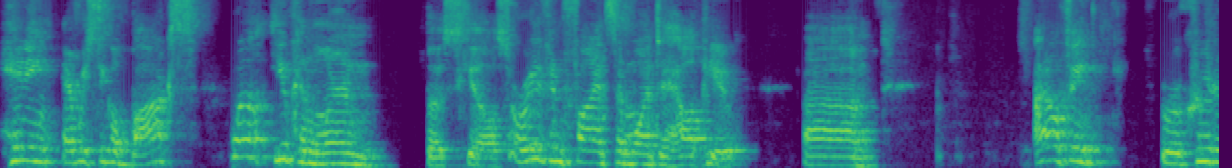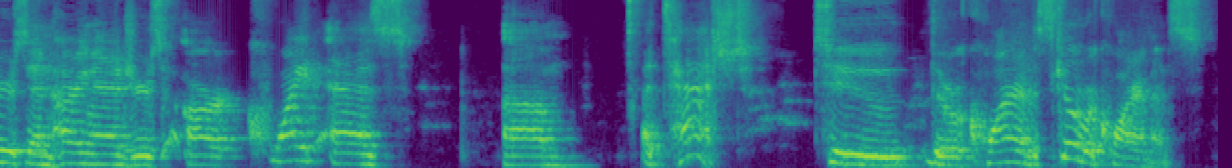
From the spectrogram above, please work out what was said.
hitting every single box, well, you can learn those skills, or you can find someone to help you. Um, I don't think recruiters and hiring managers are quite as um, attached to the require the skill requirements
